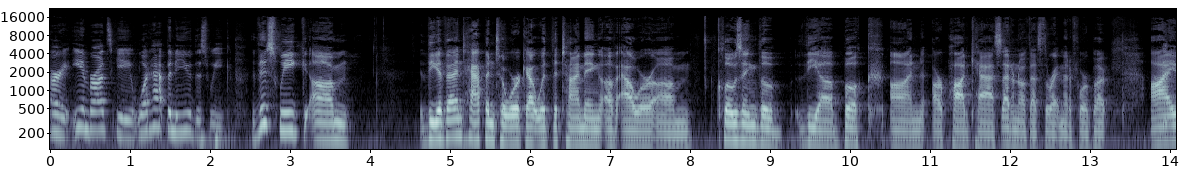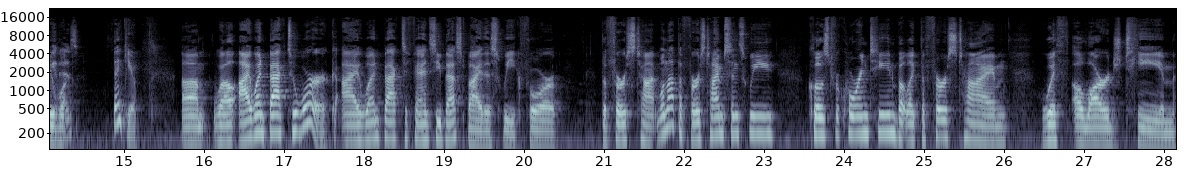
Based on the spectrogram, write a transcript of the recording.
All right, Ian Brodsky, what happened to you this week? This week, um, the event happened to work out with the timing of our um, closing the the uh, book on our podcast. I don't know if that's the right metaphor, but I, it thank you. Um, well, I went back to work. I went back to Fancy Best Buy this week for the first time. Well, not the first time since we closed for quarantine, but like the first time with a large team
